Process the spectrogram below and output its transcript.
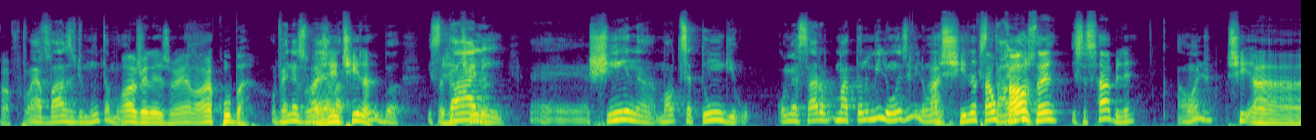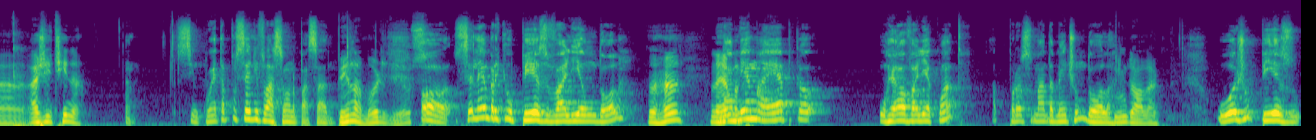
Ó, Foi a base de muita morte. Olha a Venezuela, olha Cuba. O Venezuela, Argentina. Cuba, Stalin, eh, China, Mao Tse Tung começaram matando milhões e milhões. A China tá um caos, né? Você sabe, né? Aonde? A Argentina. 50% de inflação no passado. Pelo amor de Deus. Ó, você lembra que o peso valia um dólar? Aham. Na Lembra? mesma época, o real valia quanto? Aproximadamente um dólar. Um dólar. Hoje o peso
